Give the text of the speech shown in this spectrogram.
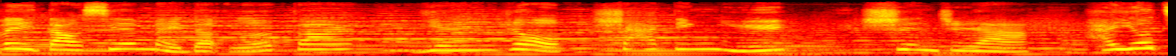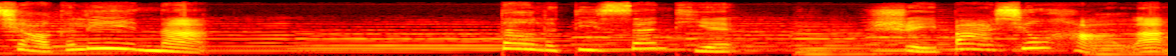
味道鲜美的鹅肝、腌肉、沙丁鱼，甚至啊，还有巧克力呢。到了第三天，水坝修好了，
